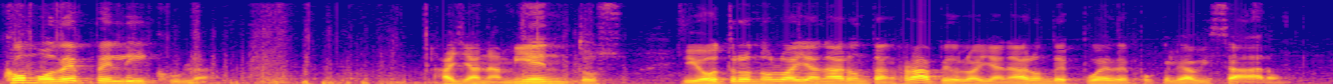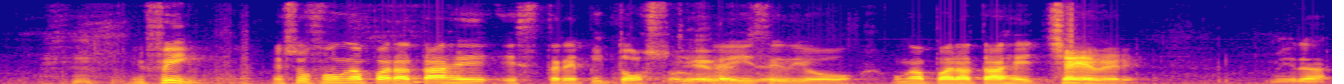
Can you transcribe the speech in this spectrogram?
como de película, allanamientos, y otros no lo allanaron tan rápido, lo allanaron después, después que le avisaron. En fin, eso fue un aparataje estrepitoso lo que ahí se dio, un aparataje chévere. Mira.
